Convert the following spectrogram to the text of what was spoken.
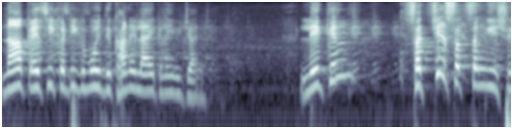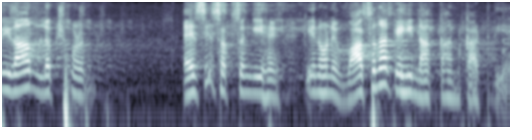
नाक ऐसी कटी कि मुझे दिखाने लायक नहीं बिचारे। लेकिन सच्चे सत्संगी श्री राम लक्ष्मण ऐसे सत्संगी हैं कि इन्होंने वासना के ही नाक कान काट दिए।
